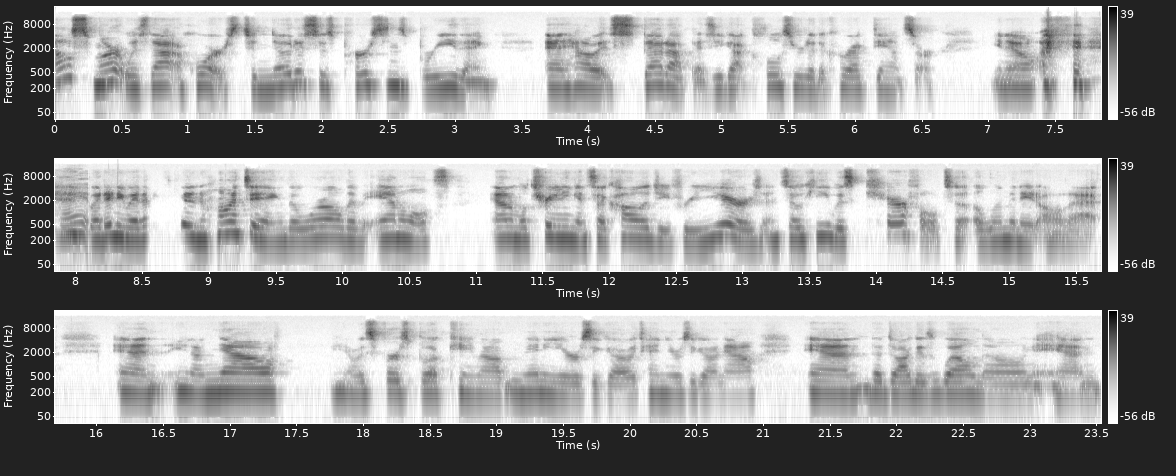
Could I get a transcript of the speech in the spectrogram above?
How smart was that horse to notice his person's breathing and how it sped up as he got closer to the correct answer? You know, right. but anyway, that's been haunting the world of animals, animal training and psychology for years. And so he was careful to eliminate all that. And, you know, now you know his first book came out many years ago 10 years ago now and the dog is well known and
